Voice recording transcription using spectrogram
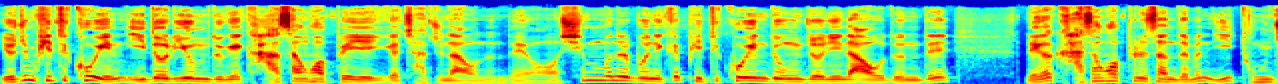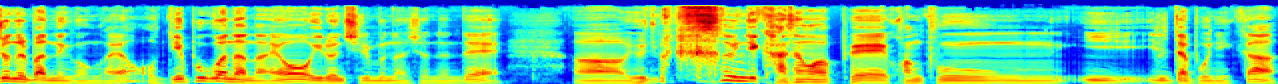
요즘 비트코인, 이더리움 등의 가상화폐 얘기가 자주 나오는데요. 신문을 보니까 비트코인 동전이 나오던데 내가 가상화폐를 산다면 이 동전을 받는 건가요? 어디에 보관하나요? 이런 질문하셨는데 어, 요즘 하도 이제 가상화폐 광풍이 일다 보니까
